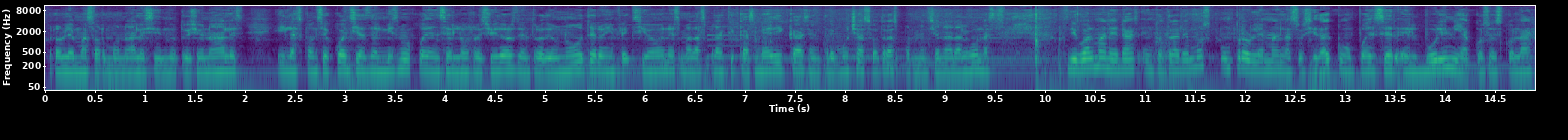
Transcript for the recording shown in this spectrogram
problemas hormonales y nutricionales, y las consecuencias del mismo pueden ser los residuos dentro de un útero, infecciones, malas prácticas médicas, entre muchas otras por mencionar algunas. De igual manera, encontraremos un problema en la sociedad como puede ser el bullying y acoso escolar,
